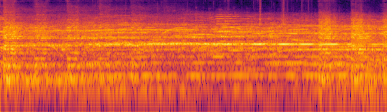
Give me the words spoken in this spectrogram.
Thank you.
